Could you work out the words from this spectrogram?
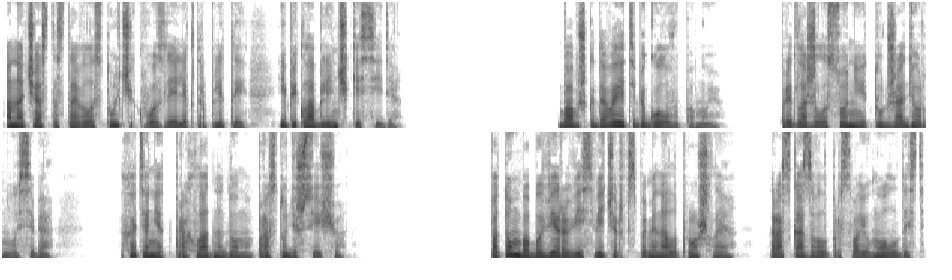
она часто ставила стульчик возле электроплиты и пекла блинчики сидя. «Бабушка, давай я тебе голову помою», — предложила Соня и тут же одернула себя. «Хотя нет, прохладно дома, простудишься еще. Потом баба Вера весь вечер вспоминала прошлое, рассказывала про свою молодость,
